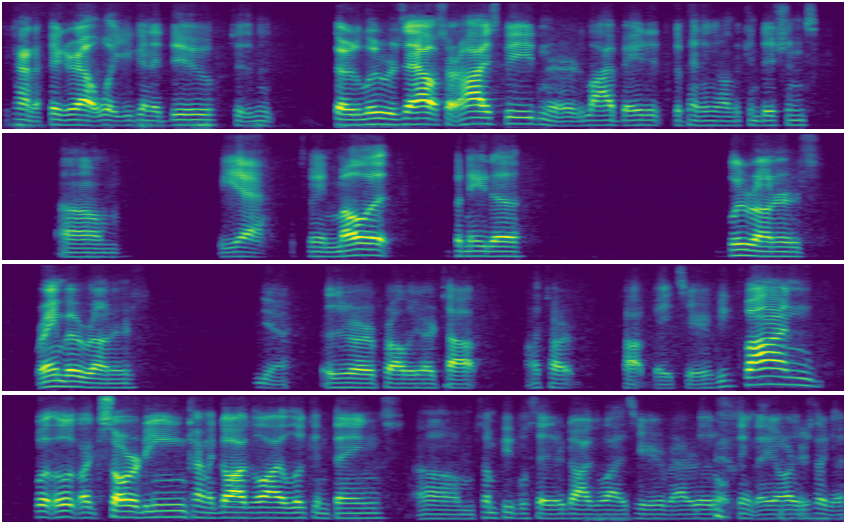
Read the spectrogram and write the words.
to kind of figure out what you're gonna do to throw the lures out, start high speed, or live bait it depending on the conditions. Um, but yeah, between mullet, bonita, blue runners, rainbow runners, Yeah. those are probably our top, our top top baits here. If you find what look like sardine, kind of goggle eye looking things, um, some people say they're goggle eyes here, but I really don't think they are. There's like a,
